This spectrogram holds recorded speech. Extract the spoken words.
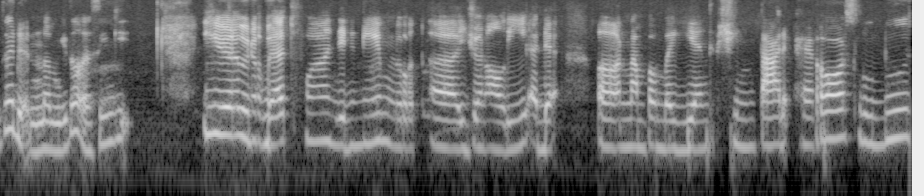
itu ada enam gitu gak sih Gi? Iya bener banget Van. Jadi nih menurut eh, John Ali ada eh, enam pembagian tipe cinta. Ada Eros, Ludus,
